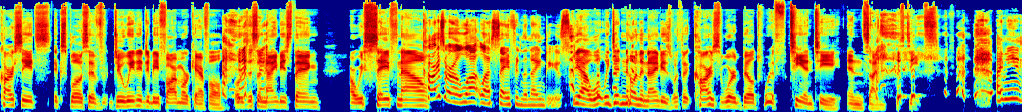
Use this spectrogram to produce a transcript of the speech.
car seats explosive? Do we need to be far more careful? Or is this a 90s thing? Are we safe now? Cars were a lot less safe in the 90s. yeah, what we didn't know in the 90s was that cars were built with TNT inside the seats. I mean,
